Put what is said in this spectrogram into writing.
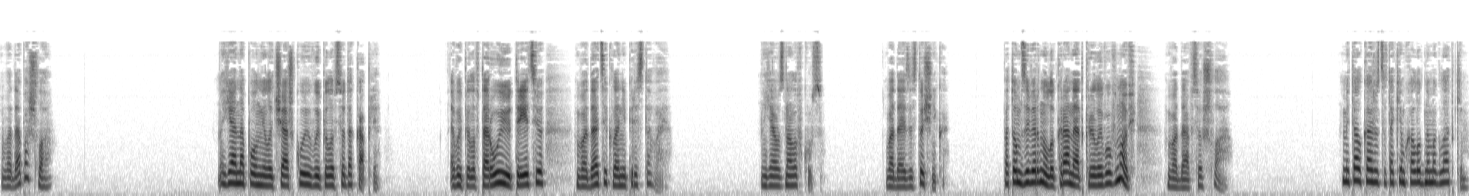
Вода пошла. Я наполнила чашку и выпила все до капли. Выпила вторую и третью, вода текла не переставая. Я узнала вкус. Вода из источника. Потом завернула кран и открыла его вновь. Вода все шла. Металл кажется таким холодным и гладким.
